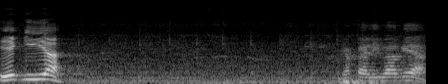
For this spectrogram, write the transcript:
ਇਹ ਕੀ ਆ? ਜਾਂ ਪਹਿਲੀ ਵਾਰ ਗਿਆ?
